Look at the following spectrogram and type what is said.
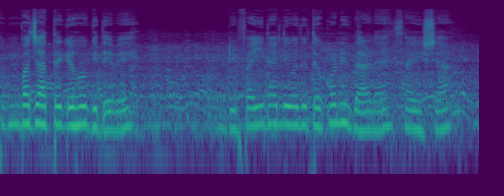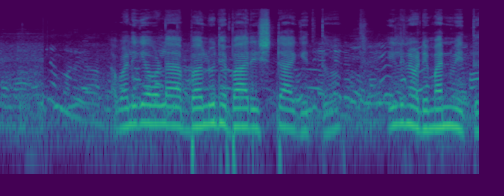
ತುಂಬ ಜಾತ್ರೆಗೆ ಹೋಗಿದ್ದೇವೆ. ನೋಡಿ ಫೈನಲ್ಲಿ ಒಂದು ತಗೊಂಡಿದ್ದಾಳೆ ಸೈಷಾ ಅವಳಿಗೆ ಅವಳ ಬಲೂನೆ ಭಾರಿ ಇಷ್ಟ ಆಗಿತ್ತು. ಇಲ್ಲಿ ನೋಡಿ, ಮನ್ವಿತ್.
